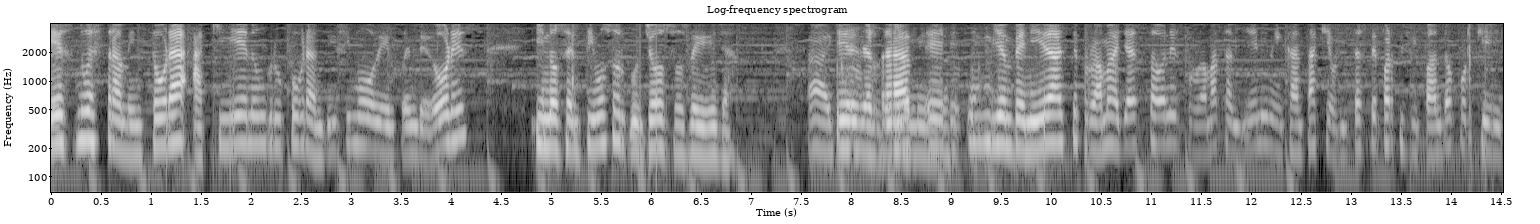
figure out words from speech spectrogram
Es nuestra mentora aquí en un grupo grandísimo de emprendedores y nos sentimos orgullosos de ella. Ay, Y qué de verdad, eh, un- bienvenida a este programa. Ella ha estado en el programa también y me encanta que ahorita esté participando porque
